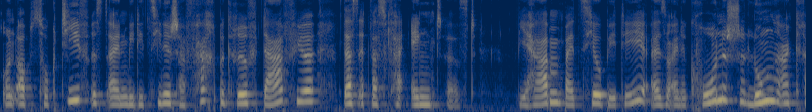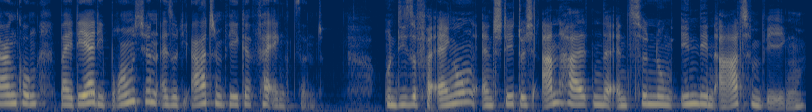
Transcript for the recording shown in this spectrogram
Und obstruktiv ist ein medizinischer Fachbegriff dafür, dass etwas verengt ist. Wir haben bei COPD also eine chronische Lungenerkrankung, bei der die Bronchien, also die Atemwege, verengt sind. Und diese Verengung entsteht durch anhaltende Entzündung in den Atemwegen.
